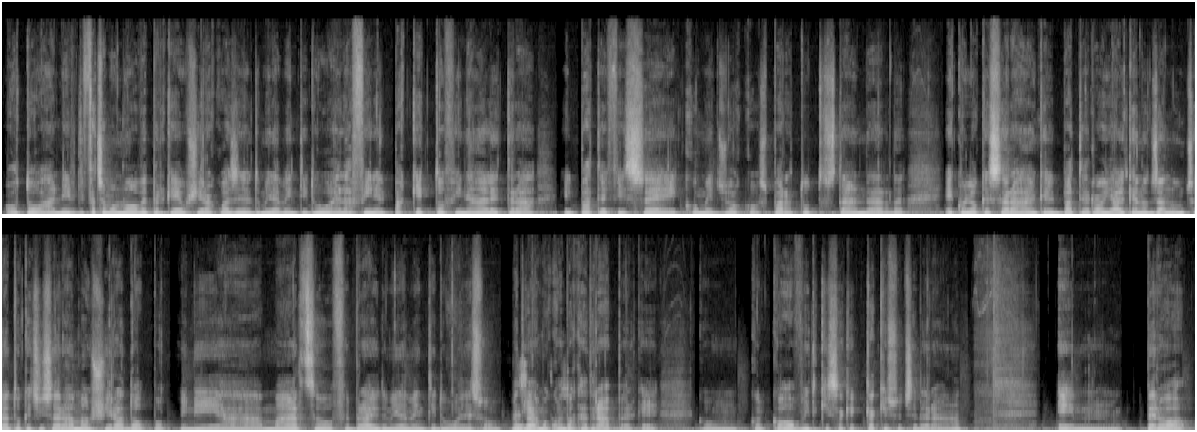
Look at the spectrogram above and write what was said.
8 anni, facciamo 9 perché uscirà quasi nel 2022, alla fine il pacchetto finale tra il Battlefield 6 come gioco sparatutto standard e quello che sarà anche il Battle Royale che hanno già annunciato che ci sarà ma uscirà dopo, quindi a marzo febbraio 2022, adesso vediamo esatto, quando sì. cadrà perché con col covid chissà che cacchio succederà, no? E, ehm, però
